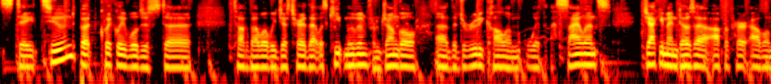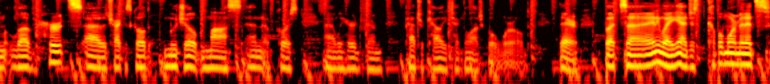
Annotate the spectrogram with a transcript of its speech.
stay tuned. But quickly, we'll just uh, talk about what we just heard. That was Keep Moving from Jungle, uh, the Durutti Column with Silence. Jackie Mendoza off of her album Love Hurts. Uh, the track is called Mucho Mas. And of course, uh, we heard from Patrick Cowley Technological World there. But uh, anyway, yeah, just a couple more minutes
